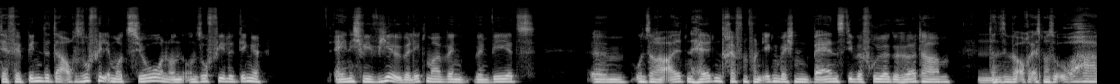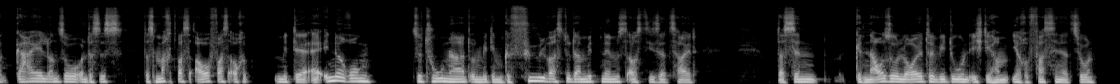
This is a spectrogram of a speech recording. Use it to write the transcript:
der verbindet da auch so viel Emotion und, und so viele Dinge. Ähnlich wie wir. Überleg mal, wenn, wenn wir jetzt ähm, unsere alten Helden treffen von irgendwelchen Bands, die wir früher gehört haben, mhm. dann sind wir auch erstmal so, oh, geil und so. Und das ist, das macht was auf, was auch mit der Erinnerung zu tun hat und mit dem Gefühl, was du da mitnimmst aus dieser Zeit das sind genauso Leute wie du und ich, die haben ihre Faszination.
